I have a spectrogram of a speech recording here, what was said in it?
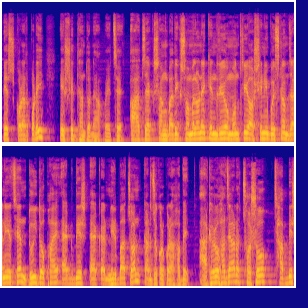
পেশ করার পরেই এই সিদ্ধান্ত নেওয়া হয়েছে। আজ এক সাংবাদিক সম্মেলনে কেন্দ্রীয় মন্ত্রী অশ্বিনী বৈষ্ণব জানিয়েছেন, দুই দফায় এক দেশ, এক নির্বাচন কার্যকর করা হবে। আঠেরো হাজার ছশো ছাব্বিশ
